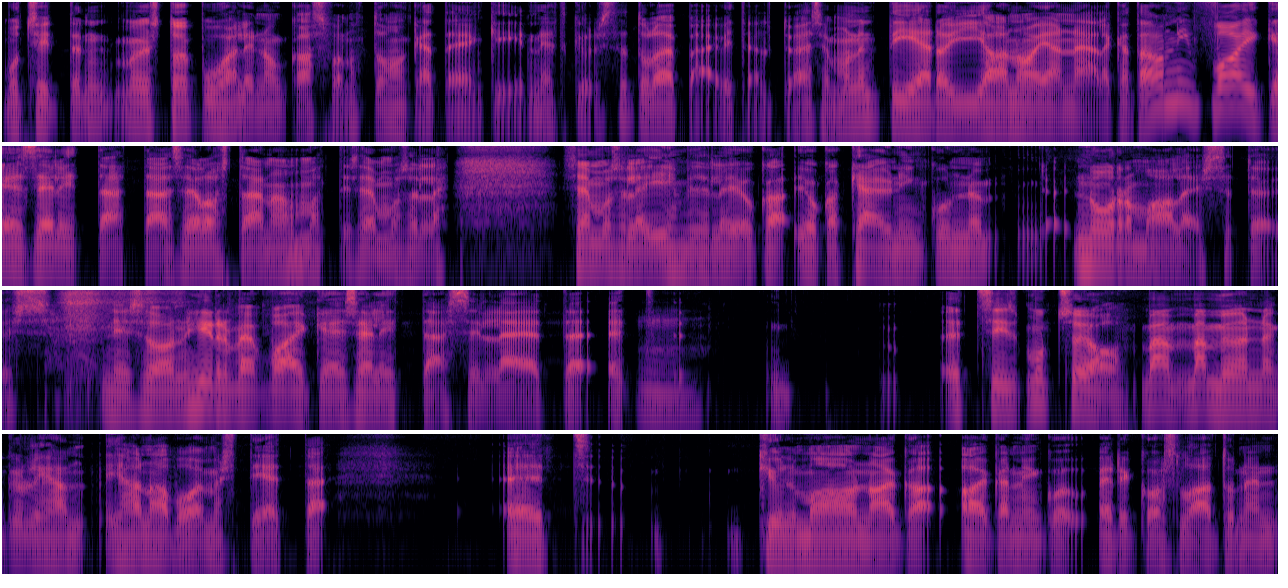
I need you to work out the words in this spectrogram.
Mutta sitten myös toi puhelin on kasvanut tuohon käteen kiinni, että kyllä sitä tulee päiviteltyä. Ja semmoinen tiedon jano ja nälkä. Tämä on niin vaikea selittää tämä selostajan ammatti semmoiselle, semmoiselle ihmiselle, joka, joka käy niin kuin normaaleissa töissä. Niin se on hirveän vaikea selittää silleen, että, että mm et siis, mutta se joo, mä, mä myönnän kyllä ihan, ihan avoimesti, että et, kyllä mä oon aika, aika niin kuin erikoislaatuinen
